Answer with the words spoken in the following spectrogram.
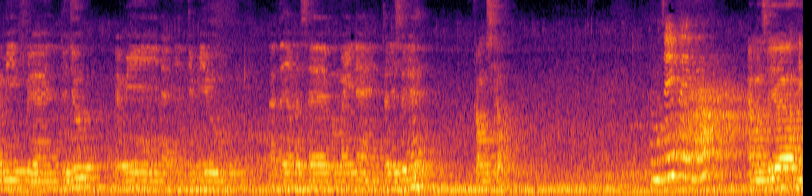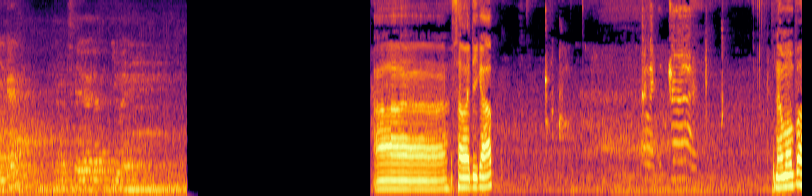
kami bulan tujuh kami nak interview nak tanya pasal permainan tradisional Kaunsia Nama saya Faiba Nama saya Hika Nama saya Iman Uh, Sawadi Kap Sawadi Kap Nama apa?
